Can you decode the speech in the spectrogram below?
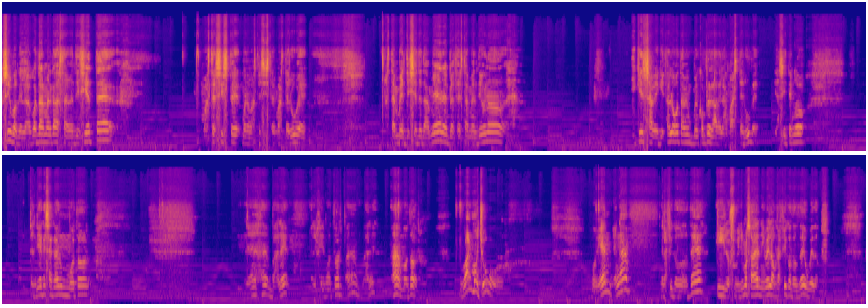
Sí, porque la cuota del mercado está en 27. Master System, bueno, Master System, Master V está en 27 también, el PC está en 21. Y quién sabe, quizá luego también me compre la de la Master V. Y así tengo... Tendría que sacar un motor... vale. Elegir motor, ah, vale. Ah, motor. Igual motor. Bien, venga. Gráfico 2D. Y lo subiremos a nivel los gráficos 2D V2.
